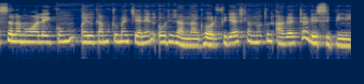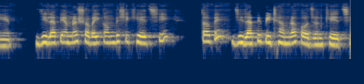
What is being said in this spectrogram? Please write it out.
আসসালামু আলাইকুম। ওয়েলকাম টু মাই চ্যানেল ওরি রান্নাঘর ফিরে আসলাম নতুন আরও একটা রেসিপি নিয়ে। জিলাপি আমরা সবাই কম বেশি খেয়েছি, তবে জিলাপি পিঠা আমরা কজন খেয়েছি?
